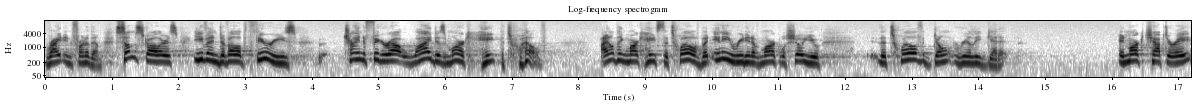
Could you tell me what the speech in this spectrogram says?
right in front of them. Some scholars even develop theories trying to figure out why does Mark hate the 12? I don't think Mark hates the 12, but any reading of Mark will show you the 12 don't really get it. In Mark chapter 8,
